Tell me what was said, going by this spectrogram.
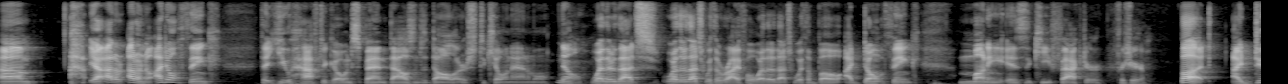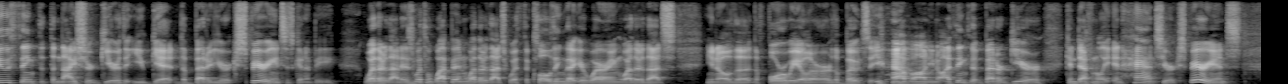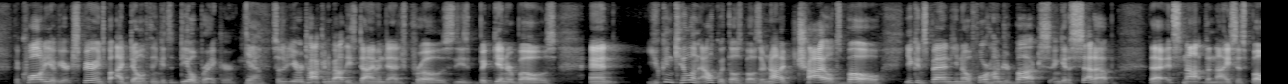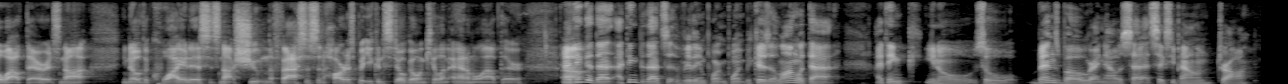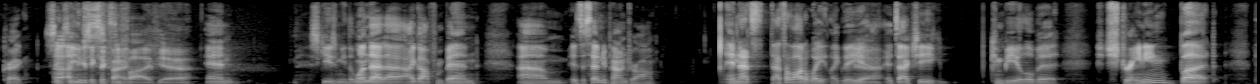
Um, yeah, I don't, I don't know. I don't think that you have to go and spend thousands of dollars to kill an animal. No, whether that's whether that's with a rifle, whether that's with a bow, I don't think money is the key factor. for sure. But I do think that the nicer gear that you get, the better your experience is going to be. Whether that is with a weapon, whether that's with the clothing that you're wearing, whether that's you know the the four wheeler or the boots that you have on, you know, I think that better gear can definitely enhance your experience, the quality of your experience. But I don't think it's a deal breaker. Yeah. So you were talking about these Diamond Edge Pros, these beginner bows, and you can kill an elk with those bows. They're not a child's bow. You can spend, you know, 400 bucks and get a setup that it's not the nicest bow out there. It's not, you know, the quietest. It's not shooting the fastest and hardest, but you can still go and kill an animal out there. And Uh, I think that, that I think that that's a really important point because along with that, I think you know so Ben's bow right now is set at sixty pound draw, correct? Uh, I think it's 65. Yeah. And excuse me, the one that uh, I got from Ben um, is a seventy pound draw, and that's that's a lot of weight. Like they, Yeah. uh, it's actually can be a little bit straining, but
